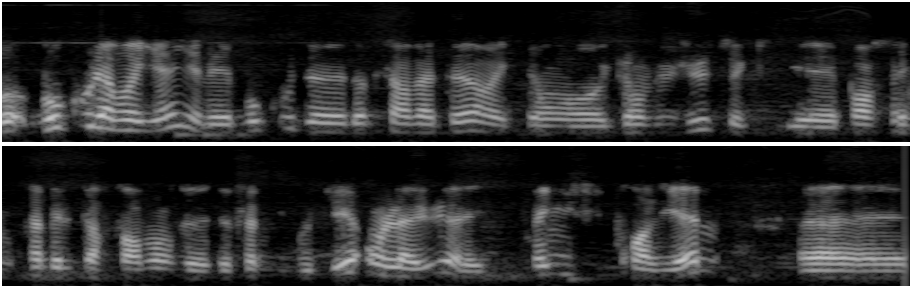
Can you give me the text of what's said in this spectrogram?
beaucoup la voyaient, il y avait beaucoup d'observateurs qui ont, qui ont vu juste qui pensaient une très belle performance de, de Flamme du Goutier. On l'a eu, elle est magnifique troisième. Euh,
